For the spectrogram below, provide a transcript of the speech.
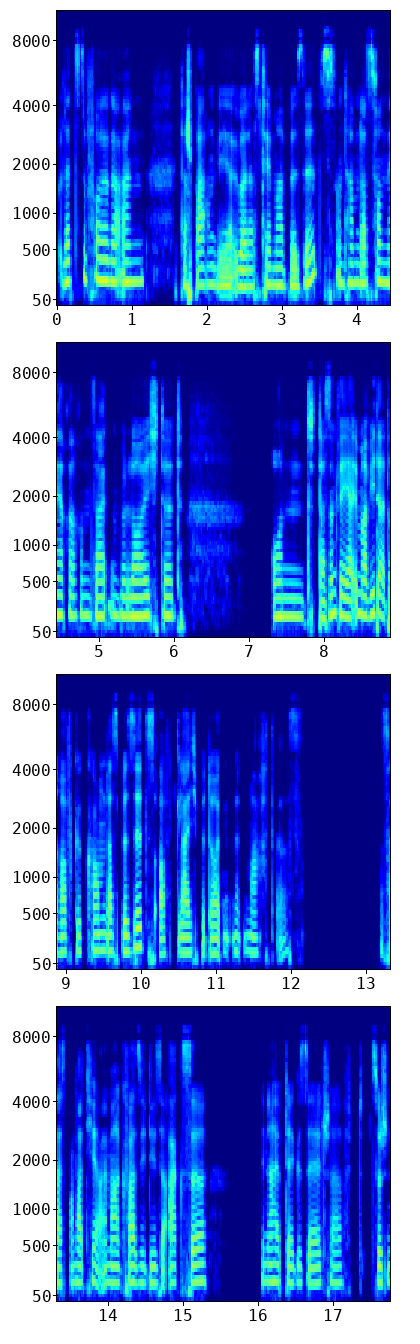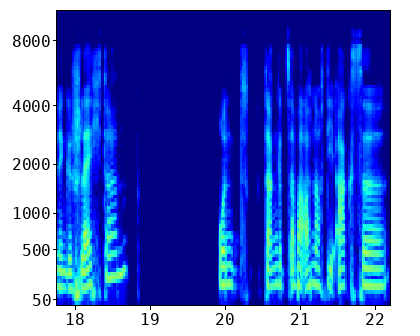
letzte Folge an. Da sprachen wir über das Thema Besitz und haben das von mehreren Seiten beleuchtet. Und da sind wir ja immer wieder drauf gekommen, dass Besitz oft gleichbedeutend mit Macht ist. Das heißt, man hat hier einmal quasi diese Achse innerhalb der Gesellschaft zwischen den Geschlechtern und dann gibt's aber auch noch die Achse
